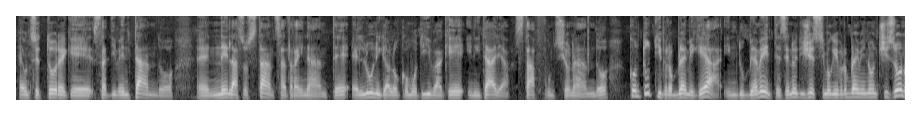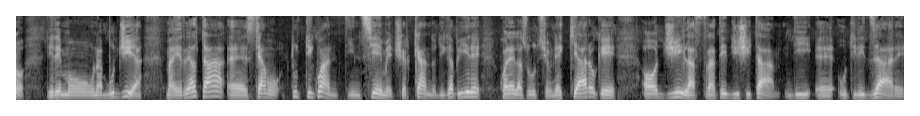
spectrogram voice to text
è un settore che sta diventando eh, nella sostanza trainante, è l'unica locomotiva che in Italia sta funzionando con tutti i problemi che ha. Indubbiamente, se noi dicessimo che i problemi non ci sono, diremmo una bugia, ma in realtà eh, stiamo tutti quanti insieme cercando di capire qual è la soluzione. È chiaro che oggi la strategicità di eh, utilizzare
